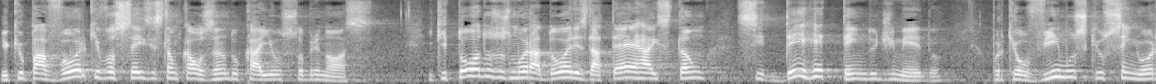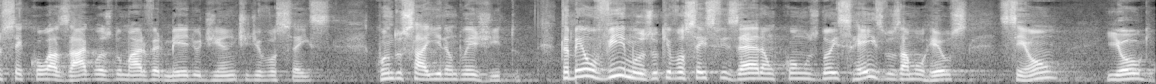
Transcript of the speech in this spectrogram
e que o pavor que vocês estão causando caiu sobre nós, e que todos os moradores da terra estão se derretendo de medo porque ouvimos que o Senhor secou as águas do Mar Vermelho diante de vocês, quando saíram do Egito. Também ouvimos o que vocês fizeram com os dois reis dos amorreus, Seom e Og.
